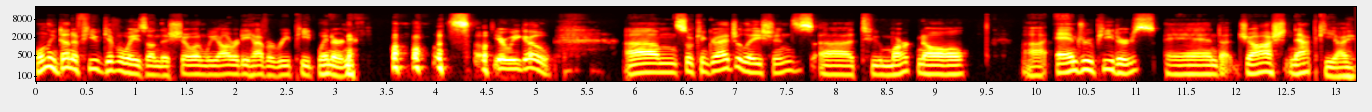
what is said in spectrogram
only done a few giveaways on this show and we already have a repeat winner now. so here we go. Um, so congratulations uh, to Mark Knoll, uh, Andrew Peters, and Josh Napke. I,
